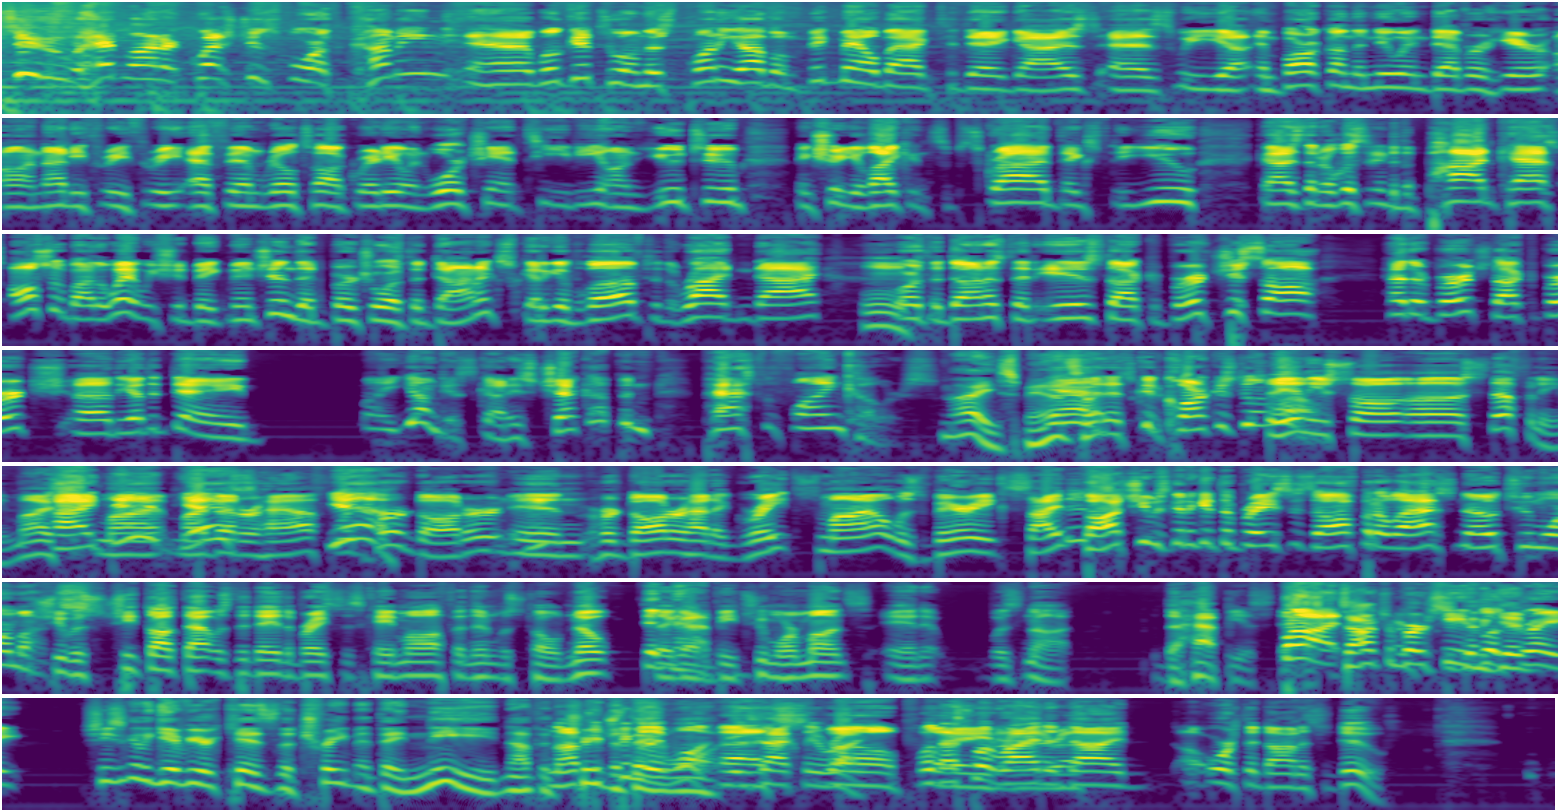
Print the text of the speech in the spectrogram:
Two, headliner questions forthcoming. Uh, we'll get to them. There's plenty of them. Big mailbag today, guys, as we uh, embark on the new endeavor here on 93.3 FM, Real Talk Radio, and War Chant TV on YouTube. Make sure you like and subscribe. Thanks to you guys that are listening to the podcast. Also, by the way, we should make mention that Birch Orthodontics, got to give love to the ride and die orthodontist that is Dr. Birch. Just saw Heather Birch, Dr. Birch, uh, the other day. My youngest got his checkup and passed with flying colors. Nice, man. Yeah, That's that's good. Clark is doing And well. you saw uh, Stephanie, my I my, did, my yes. better half, Yeah. Mm-hmm. with her daughter, and her daughter had a great smile, was very excited. Thought she was going to get the braces off, but alas, no, two more months. she was she thought that was the day the braces came off, and then was told, nope, Didn't they got to be two more months, and it was not the happiest. Day. but Dr. her Birch is going to give great. she's going to give your kids the treatment they need, not the not the treatment, treatment they, they want. That's Exactly right. well well, that's what ride and Ira. die orthodontists do.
